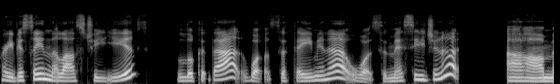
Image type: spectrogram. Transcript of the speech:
previously in the last two years. Look at that. What's the theme in it? What's the message in it? Um,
